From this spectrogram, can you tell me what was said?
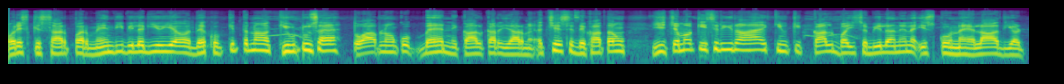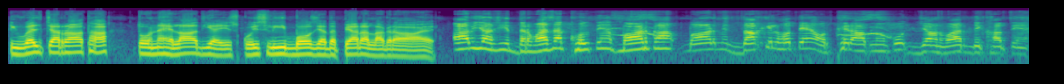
और इसके सर पर मेहंदी भी लगी हुई है और देखो कितना क्यूटूस है। तो आप लोगों को बहर निकाल कर यार मैं अच्छे से दिखाता हूँ। ये चमक इसलिए रहा है क्योंकि कल भाई सबीला ने ना इसको नहला दिया, ट्यूबवेल चल रहा था तो नहला दिया इसको, इसलिए बहुत ज़्यादा प्यारा लग रहा है। अब यार ये दरवाज़ा खोलते हैं, बाढ़ का, बाढ़ में दाखिल होते हैं और फिर आप लोगों को जानवर दिखाते हैं।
